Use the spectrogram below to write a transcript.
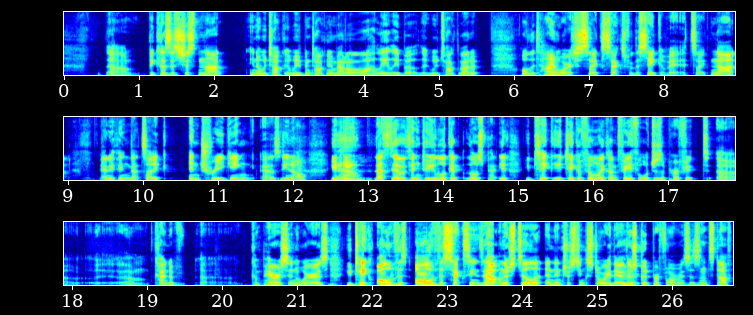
um, because it's just not you know we talk we've been talking about it a lot lately, but we've talked about it all the time where it's just like sex for the sake of it. It's like not anything that's like intriguing as you know you, Yeah. you- that's the other thing too you look at those you, you take you take a film like unfaithful which is a perfect uh um, kind of uh, comparison whereas you take all of this all of the sex scenes out and there's still an interesting story there there's good performances and stuff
